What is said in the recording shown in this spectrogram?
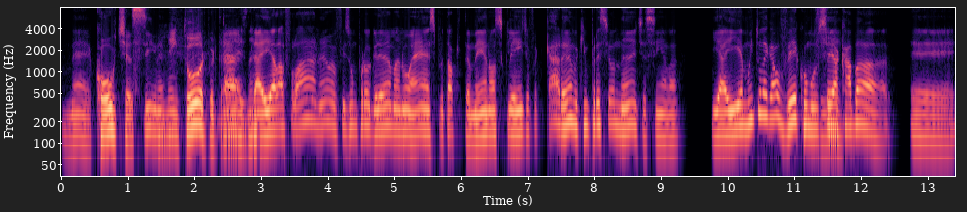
né, coach assim, né? Mentor por trás, É, né? Daí ela falou: Ah, não, eu fiz um programa no Espro, tal, que também é nosso cliente. Eu falei: Caramba, que impressionante, assim. Ela... E aí é muito legal ver como Sim. você acaba é,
